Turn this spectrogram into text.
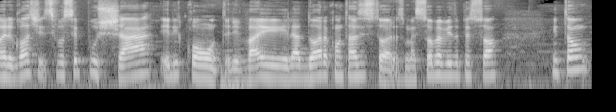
Ele gosta de. Se você puxar, ele conta. Ele vai. Ele adora contar as histórias. Mas sobre a vida pessoal. Então,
